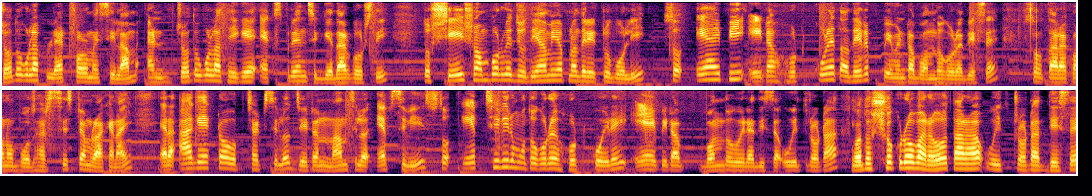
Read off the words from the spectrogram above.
যতগুলো প্ল্যাটফর্মে ছিলাম অ্যান্ড যতগুলা থেকে এক্সপিরিয়েন্স গেদার করছি, তো সেই সম্পর্কে যদি আমি আপনাদের একটু বলি সো এআইপি এটা হুট করে তাদের পেমেন্টটা বন্ধ করে দিয়েছে। সো তারা কোনো বোঝার সিস্টেম রাখে নাই। এর আগে একটা ওয়েবসাইট ছিল যেটার নাম ছিল এফসিবি সো এফসিবির মতো করে হুট করেই এআইপিটা বন্ধ করে দিছে উইথড্রটা গত শুক্রবারও তারা উইথড্রটা দিছে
